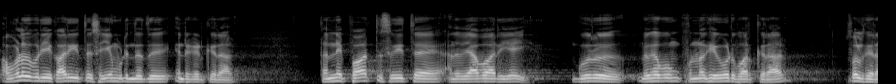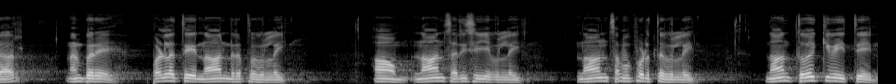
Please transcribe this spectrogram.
அவ்வளவு பெரிய காரியத்தை செய்ய முடிந்தது? என்று கேட்கிறார். தன்னை பார்த்து சிரித்த அந்த வியாபாரியை குரு மிகவும் புன்னகையோடு பார்க்கிறார். சொல்கிறார் நண்பரே பள்ளத்தை நான் நிரப்பவில்லை. ஆம் நான் சரி செய்யவில்லை. நான் சமப்படுத்தவில்லை. நான் துவக்கி வைத்தேன்.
